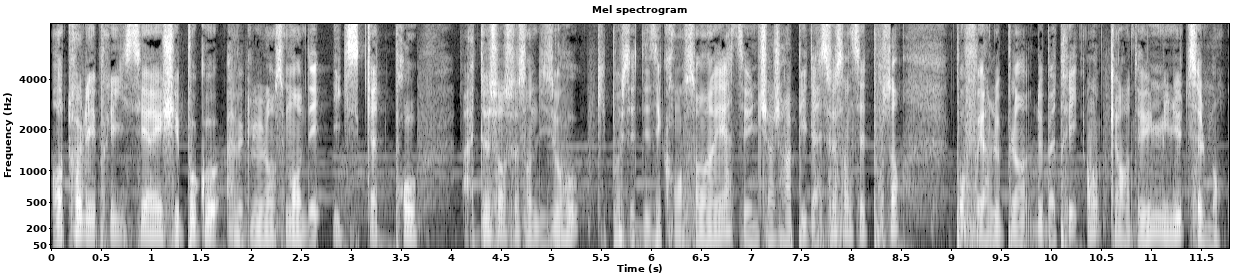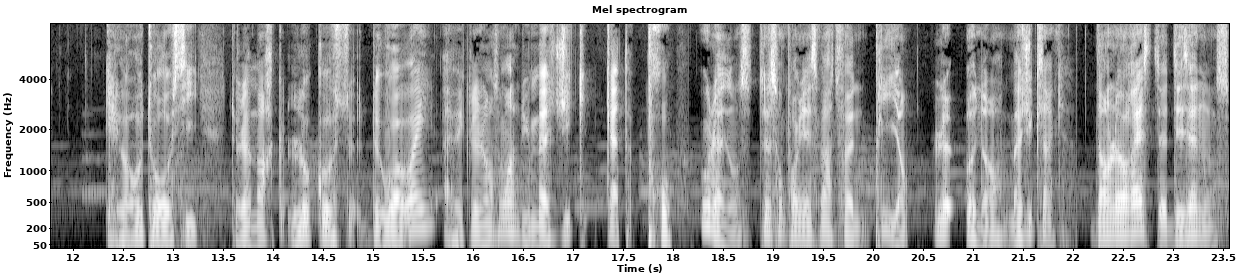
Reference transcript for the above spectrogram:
Entre les prix serrés chez Poco avec le lancement des X4 Pro à 270 euros, qui possèdent des écrans 120 Hz et une charge rapide à 67% pour faire le plein de batterie en 41 minutes seulement. Et le retour aussi de la marque low cost de Huawei avec le lancement du Magic 4 Pro ou l'annonce de son premier smartphone pliant, le Honor Magic 5. Dans le reste des annonces,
